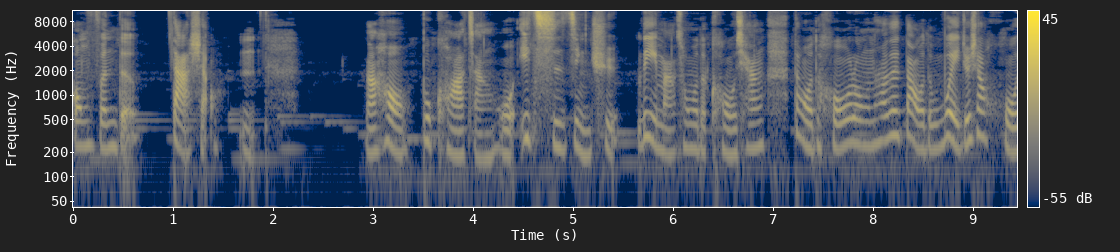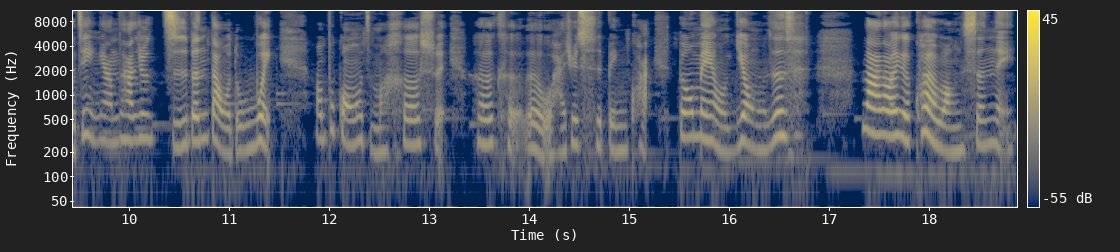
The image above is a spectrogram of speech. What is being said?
公分的大小，嗯，然后不夸张，我一吃进去，立马从我的口腔到我的喉咙，然后再到我的胃，就像火箭一样，它就直奔到我的胃。然后不管我怎么喝水、喝可乐，我还去吃冰块，都没有用，真是。辣到一个快亡生呢，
